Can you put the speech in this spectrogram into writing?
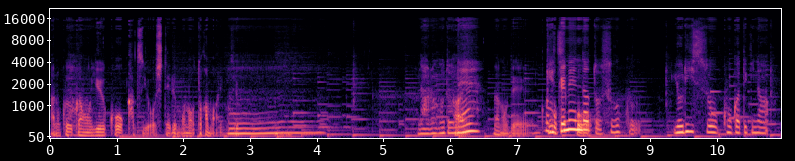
あの空間を有効活用しているものとかもありますよ、ん。なるほどね。なので月面だ結とすごくより一層効果的な構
